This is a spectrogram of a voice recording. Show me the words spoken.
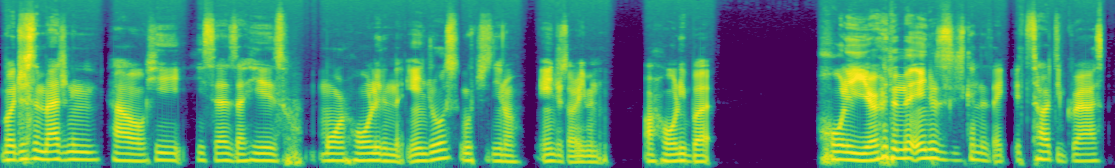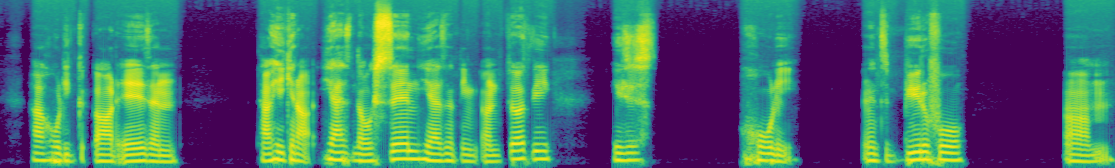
But just imagining how he he says that he is more holy than the angels, which is you know angels are even are holy, but holier than the angels is kind of like it's hard to grasp how holy God is and how he cannot he has no sin, he has nothing unfilthy, he's just holy, and it's beautiful, um,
